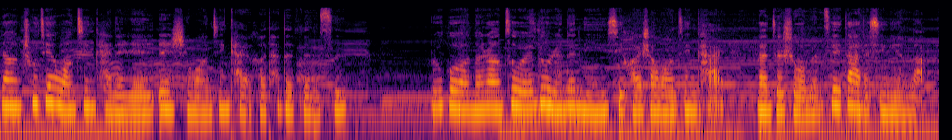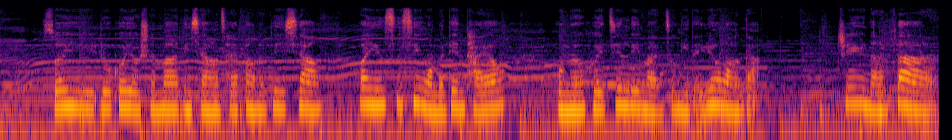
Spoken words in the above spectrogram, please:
让初见王俊凯的人认识王俊凯和他的粉丝。如果能让作为路人的你喜欢上王俊凯，那就是我们最大的幸运了。所以，如果有什么你想要采访的对象，欢迎私信我们电台哦，我们会尽力满足你的愿望的。至于男饭，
